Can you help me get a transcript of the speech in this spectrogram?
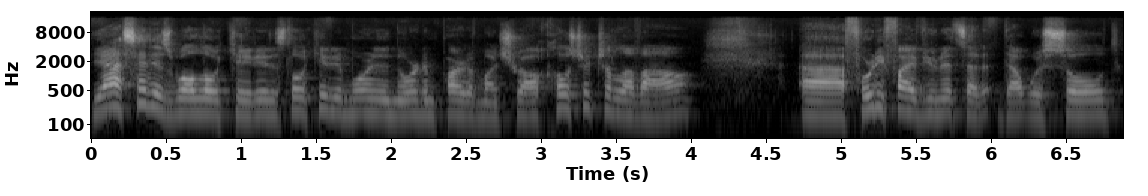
The asset is well located. It's located more in the northern part of Montreal, closer to Laval. Uh, 45 units that, that was sold.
